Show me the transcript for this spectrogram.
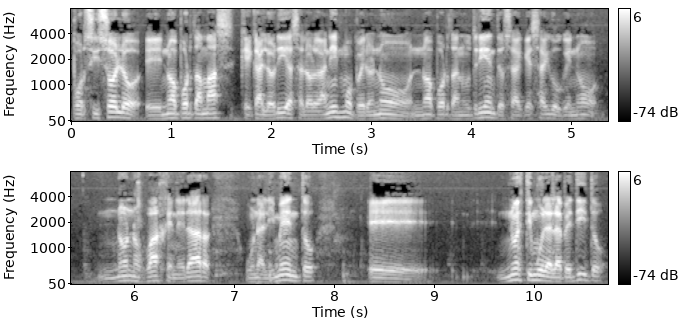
por sí solo eh, no aporta más que calorías al organismo, pero no, no aporta nutrientes, o sea que es algo que no, no nos va a generar un alimento. Eh, no estimula el apetito,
